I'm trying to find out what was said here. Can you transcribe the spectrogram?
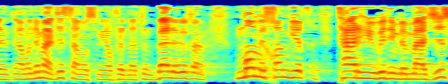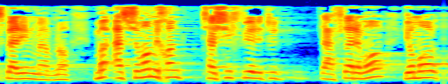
نماینده مجلس تماس می‌گیرم خدمتتون. بله بفهم. ما می‌خوام یه طرحی بدیم به مجلس بر این مبنا. ما از شما می‌خوام تشریف بیارید تو دفتر ما یا ما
